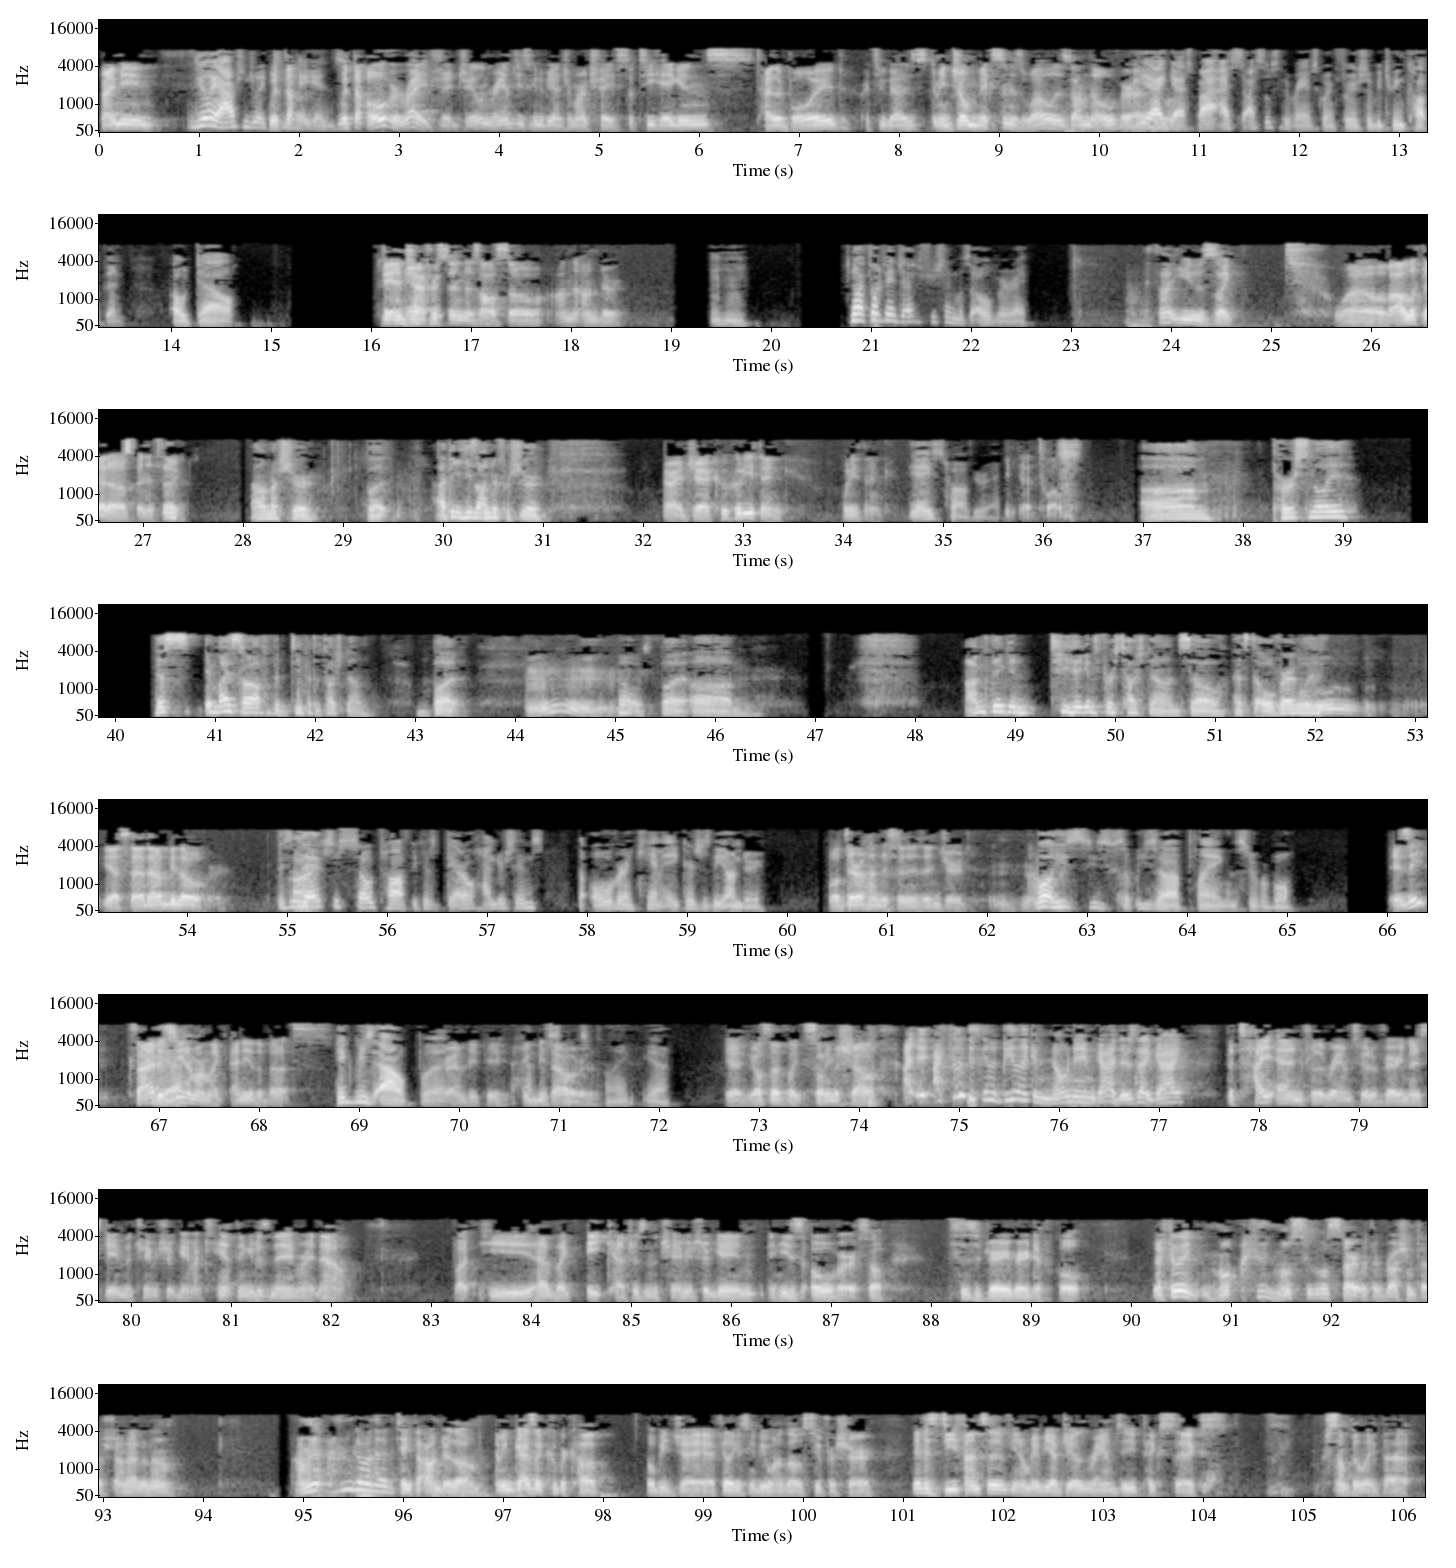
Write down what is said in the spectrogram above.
But I mean, The only options are like with T. the Higgins. with the over, right? J- Jalen Ramsey's going to be on Ja'Marr Chase. So Tee Higgins, Tyler Boyd are two guys. I mean, Joe Mixon as well is on the over. I yeah, I know. guess, but I, I, I still see the Rams going first. So between Kupp and Odell. Van Yeah, Jefferson is also on the under. hmm No, I thought Van Jefferson was over, right? I thought he was like 12. I'll look that up in a sec. I'm not sure, but I think he's under for sure. All right, Jack, who, who do you think? What do you think? Yeah, he's 12. You're right. Yeah, 12. Um, personally, this it might start off with a defensive touchdown, but Mm. knows, but um, I'm thinking Tee Higgins first touchdown, so that's the over, I believe. Ooh. Yes, that, that would be the over. This is All right. actually so tough because Darrell Henderson's the over and Cam Akers is the under. Well, Darrell Henderson is injured. And not Well, playing. he's he's he's uh playing in the Super Bowl. Is he? Because I haven't Yeah. seen him on like any of the bets Higbee's out, but for MVP. Higbee's out. Really. playing. Yeah. Yeah, you also have like Sony Michel. I I feel like he's gonna be like a no name guy. There's that guy the tight end for the Rams who had a very nice game in the championship game. I can't think of his name right now, but he had like eight catches in the championship game, and he's over. So this is very very difficult. I feel like mo- I feel like most Super Bowls start with a rushing touchdown. I don't know. I'm gonna I'm gonna go ahead and take the under though. I mean, guys like Cooper Kupp, OBJ. I feel like it's gonna be one of those two for sure. If it's defensive, you know, maybe you have Jalen Ramsey pick six or something like that.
